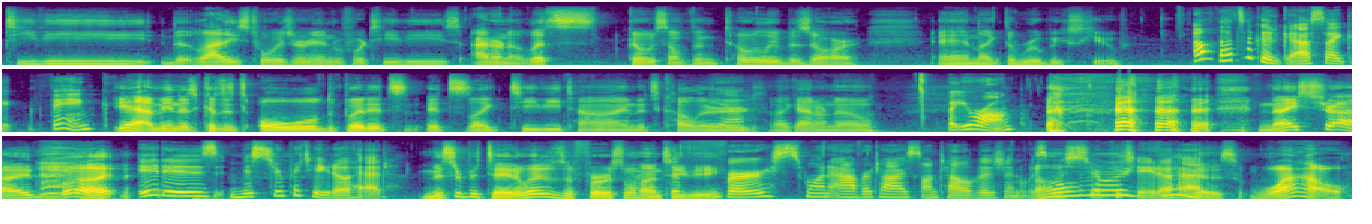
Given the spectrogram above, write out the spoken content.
TV. The, a lot of these toys are in before TVs. I don't know. Let's go with something totally bizarre, and like the Rubik's cube. Oh, that's a good guess. I think. Yeah, I mean it's because it's old, but it's it's like TV time. It's colored. Yeah. Like I don't know. but you're wrong. nice try, but It is Mr. Potato Head. Mr. Potato Head is the first one on TV. First one advertised on television was oh Mr. Potato Head. goodness! Wow,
